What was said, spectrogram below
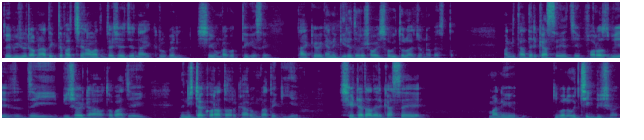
তো এই ভিডিওটা আপনারা দেখতে পাচ্ছেন, আমাদের দেশে যে নায়ক রুবেল, সে উমরা করতে গেছে। তাকেও এখানে ঘিরে ধরে সবাই ছবি তোলার জন্য ব্যস্ত। মানে তাদের কাছে যে ফরজ যেই বিষয়টা অথবা যেই জিনিসটা করা দরকার উমরাতে গিয়ে, সেটা তাদের কাছে মানে কি বলে, ঐচ্ছিক বিষয়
